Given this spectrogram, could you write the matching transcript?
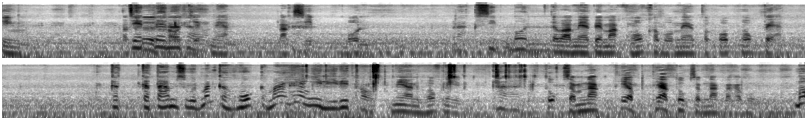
จริงก็เจ็ดคือเลยเขานะเถอะเจ็ดแมนหลักสิบบน หลักสิบบนแต่ว่าแม่ไปมักหกครับผมแม่ประกบหกแปดกะกะตามสูตรมันก็หกกับมาแห้งอีหลีเดิเถ่าแม่นหกนี่ค่ะทุกสำนักเทียบแทบทุกสำนักแหละครับผมบ่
